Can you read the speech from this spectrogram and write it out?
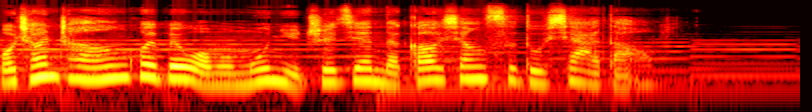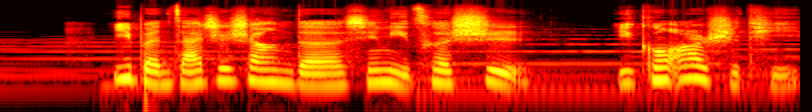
我常常会被我们母女之间的高相似度吓到。一本杂志上的心理测试，一共二十题。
